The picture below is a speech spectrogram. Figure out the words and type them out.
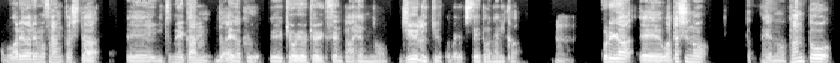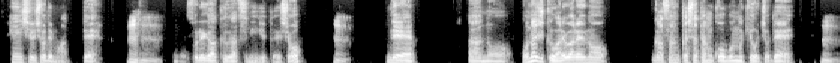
我々も参加した、えーうん。立命館大学、えー教養教育センター編の自由に生きるための知性とは何か。うん、これが、えー私のあの担当編集書でもあって、うん、それが9月に出たでしょ？うん。で、あの、同じく我々のが参加した単行本の協調で、うん、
